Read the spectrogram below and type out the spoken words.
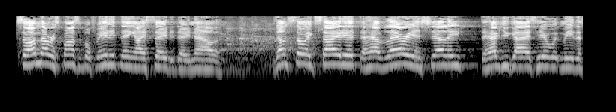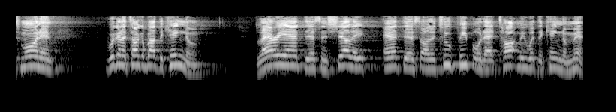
so I'm not responsible for anything I say today now. I'm so excited to have Larry and Shelly, to have you guys here with me this morning. We're going to talk about the kingdom. Larry Anthis and Shelly Anthis are the two people that taught me what the kingdom meant.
